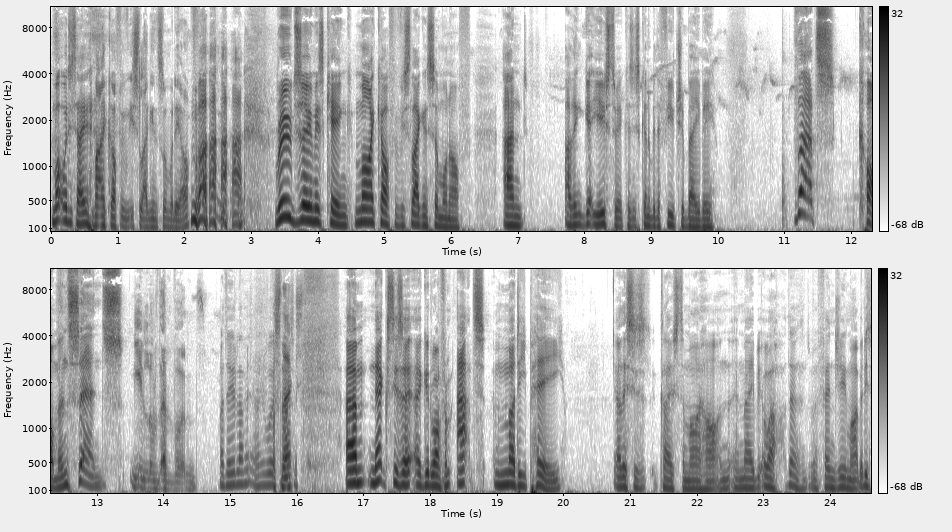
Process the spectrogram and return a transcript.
What would you say? Mic off if you're slagging somebody off. Rude Zoom is king. Mic off if you're slagging someone off. And I think get used to it because it's going to be the future, baby. That's common sense. you love them buttons. I do love it. It What's next? Um, next is a, a good one from at Muddy P. Oh, this is close to my heart, and, and maybe well, I don't know, offend you, Mike, but he's,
